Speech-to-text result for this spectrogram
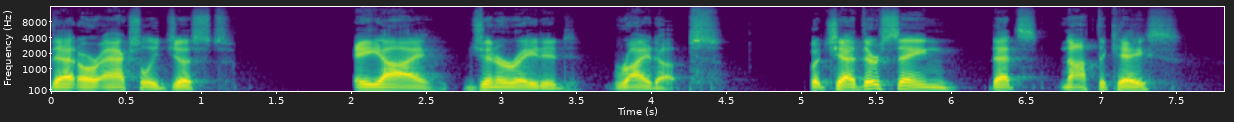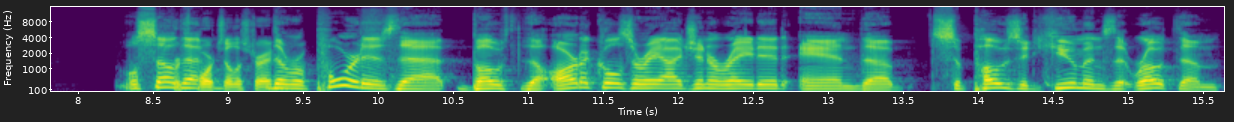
that are actually just AI generated write ups. But Chad, they're saying that's not the case. Well, so that Sports Illustrated? the report is that both the articles are AI generated and the supposed humans that wrote them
